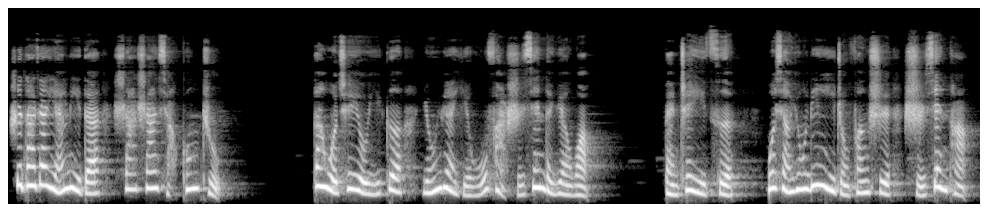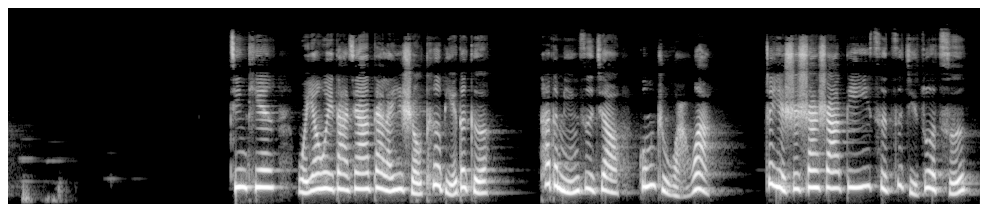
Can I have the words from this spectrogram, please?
是大家眼里的莎莎小公主。但我却有一个永远也无法实现的愿望，但这一次，我想用另一种方式实现它。今天我要为大家带来一首特别的歌，它的名字叫《公主娃娃》，这也是莎莎第一次自己作词。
